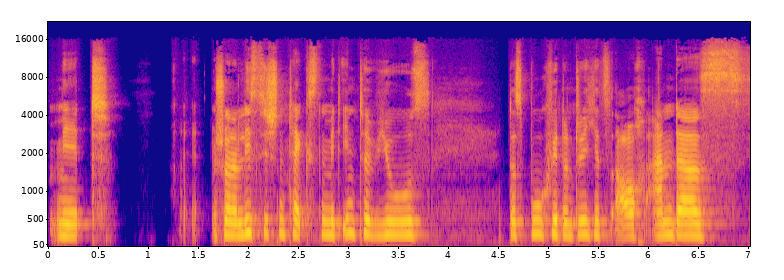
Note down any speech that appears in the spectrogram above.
mit journalistischen Texten, mit Interviews. Das Buch wird natürlich jetzt auch anders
